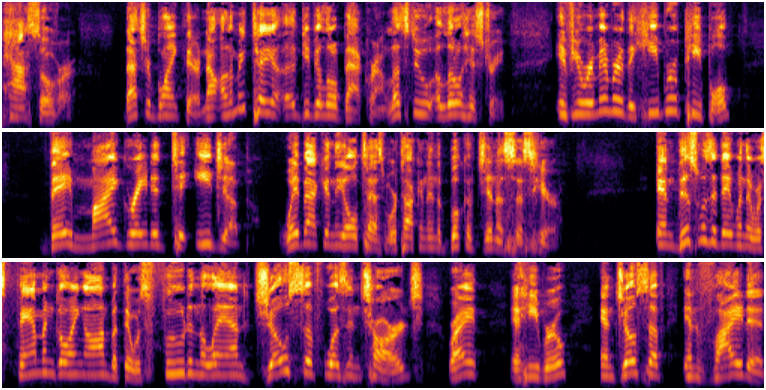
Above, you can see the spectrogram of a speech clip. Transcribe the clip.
Passover. That's your blank there. Now, let me tell you, uh, give you a little background. Let's do a little history. If you remember the Hebrew people, they migrated to Egypt way back in the Old Testament. We're talking in the book of Genesis here. And this was a day when there was famine going on, but there was food in the land. Joseph was in charge, right? A Hebrew. And Joseph invited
